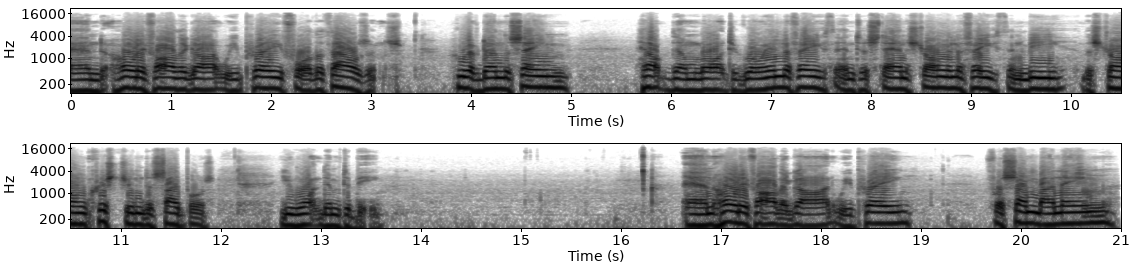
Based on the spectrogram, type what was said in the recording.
And Holy Father God, we pray for the thousands who have done the same. Help them, Lord, to grow in the faith and to stand strong in the faith and be the strong Christian disciples you want them to be. And Holy Father God, we pray for some by name.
